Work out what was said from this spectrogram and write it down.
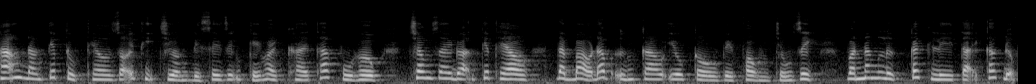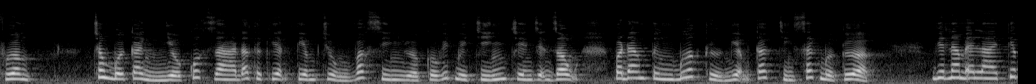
hãng đang tiếp tục theo dõi thị trường để xây dựng kế hoạch khai thác phù hợp trong giai đoạn tiếp theo, đảm bảo đáp ứng cao yêu cầu về phòng chống dịch và năng lực cách ly tại các địa phương. Trong bối cảnh nhiều quốc gia đã thực hiện tiêm chủng vaccine ngừa COVID-19 trên diện rộng và đang từng bước thử nghiệm các chính sách mở cửa, Việt Nam Airlines tiếp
